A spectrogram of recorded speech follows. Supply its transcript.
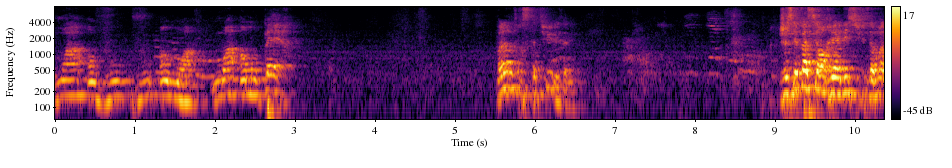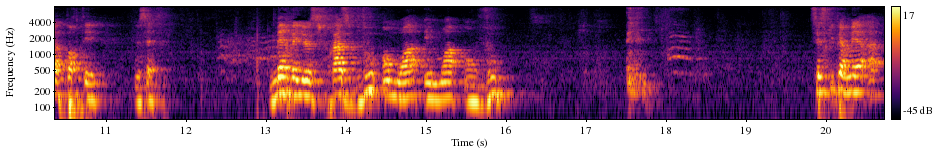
Moi en vous, vous en moi, moi en mon Père. Voilà notre statut, les amis. Je ne sais pas si on réalise suffisamment la portée de cette merveilleuse phrase, vous en moi et moi en vous. C'est ce qui permet à,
